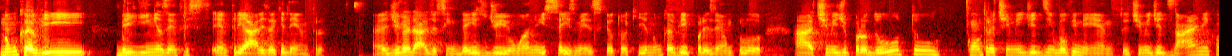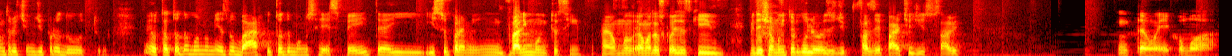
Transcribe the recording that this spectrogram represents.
nunca vi briguinhas entre, entre áreas aqui dentro. É, de verdade, assim, desde um ano e seis meses que eu tô aqui, nunca vi, por exemplo, ah, time de produto contra time de desenvolvimento, time de design contra o time de produto. Meu, tá todo mundo no mesmo barco, todo mundo se respeita e isso para mim vale muito, assim. É uma, é uma das coisas que me deixa muito orgulhoso de fazer parte disso, sabe? Então, aí, como a,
